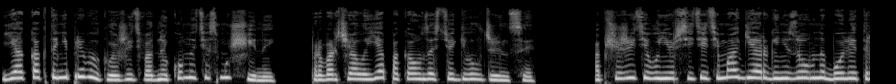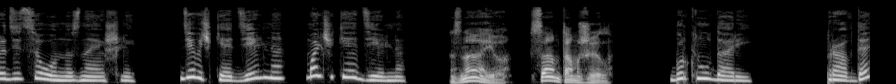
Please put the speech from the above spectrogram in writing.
«Я как-то не привыкла жить в одной комнате с мужчиной», — проворчала я, пока он застегивал джинсы. Общежитие в университете магии организовано более традиционно, знаешь ли. Девочки отдельно, мальчики отдельно. Знаю, сам там жил. Буркнул Дарий. Правда?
